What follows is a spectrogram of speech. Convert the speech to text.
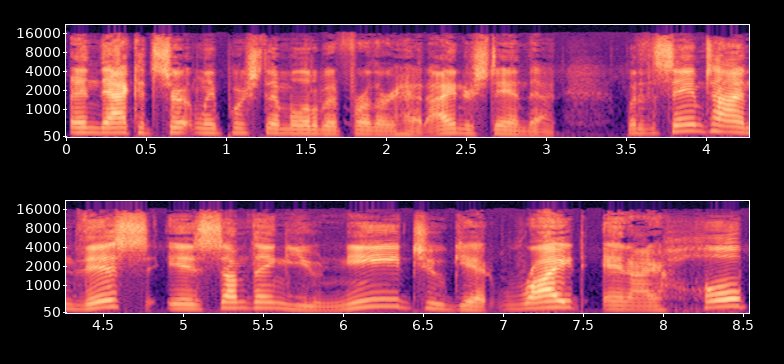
and that could certainly push them a little bit further ahead. I understand that. But at the same time, this is something you need to get right, and I hope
